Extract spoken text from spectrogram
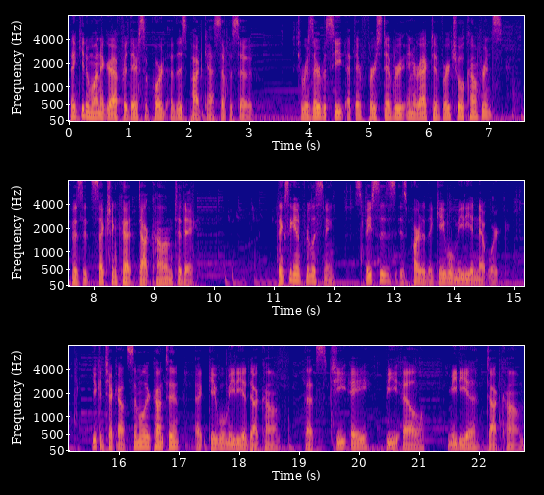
Thank you to Monograph for their support of this podcast episode. To reserve a seat at their first ever interactive virtual conference, visit sectioncut.com today. Thanks again for listening. Spaces is part of the Gable Media Network. You can check out similar content at gablemedia.com. That's G A B L media.com.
